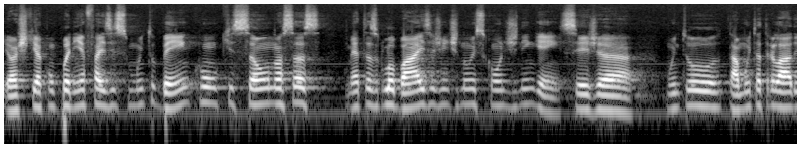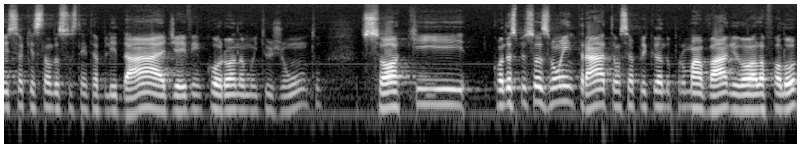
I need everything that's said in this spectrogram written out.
eu acho que a companhia faz isso muito bem com o que são nossas metas globais a gente não esconde de ninguém, seja muito está muito atrelado isso à questão da sustentabilidade, aí vem corona muito junto. Só que quando as pessoas vão entrar, estão se aplicando para uma vaga, igual ela falou,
